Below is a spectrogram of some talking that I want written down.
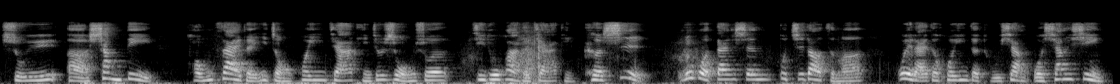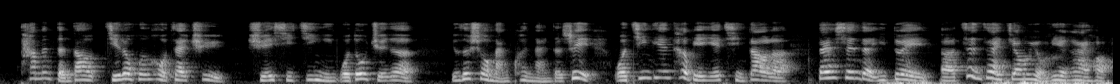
属于呃上帝同在的一种婚姻家庭，就是我们说基督化的家庭。可是如果单身不知道怎么未来的婚姻的图像，我相信他们等到结了婚后再去学习经营，我都觉得有的时候蛮困难的。所以我今天特别也请到了。单身的一对呃正在交友恋爱哈，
